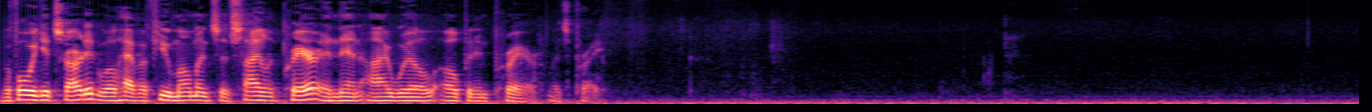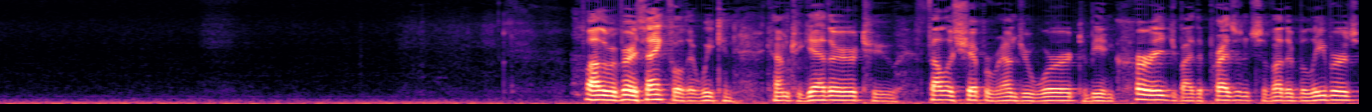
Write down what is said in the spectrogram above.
Before we get started, we'll have a few moments of silent prayer and then I will open in prayer. Let's pray. Father, we're very thankful that we can come together to fellowship around your word, to be encouraged by the presence of other believers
